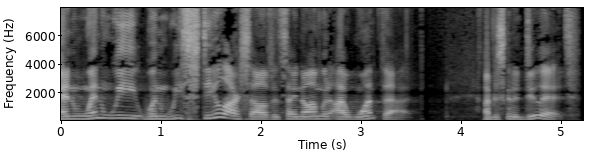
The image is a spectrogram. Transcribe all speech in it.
And when we when we steel ourselves and say, No, I'm gonna I want that. I'm just gonna do it.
